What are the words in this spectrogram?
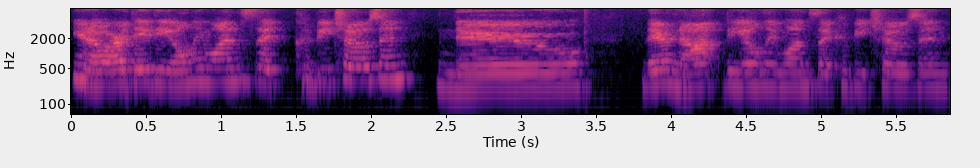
you know, are they the only ones that could be chosen? No, they're not the only ones that could be chosen.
